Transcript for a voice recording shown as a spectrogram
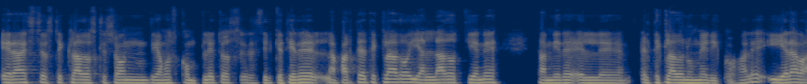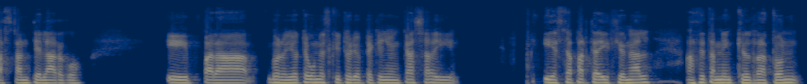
era estos teclados que son, digamos, completos, es decir, que tiene la parte de teclado y al lado tiene también el, el teclado numérico, ¿vale? Y era bastante largo. Y para, bueno, yo tengo un escritorio pequeño en casa y, y esta parte adicional hace también que el ratón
